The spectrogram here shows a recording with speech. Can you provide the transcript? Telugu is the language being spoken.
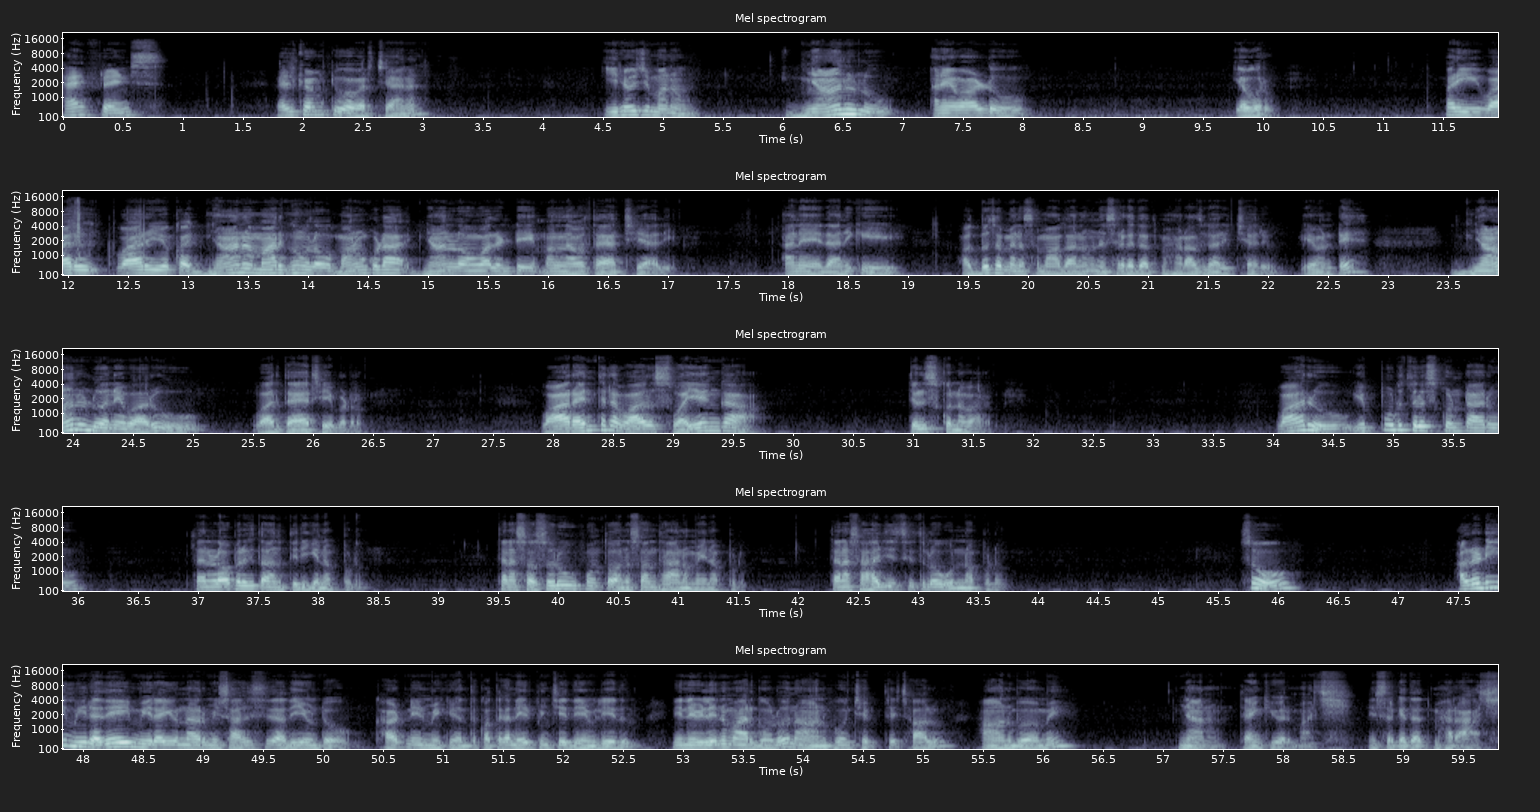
Hi friends welcome to our channel ఈరోజు మనం జ్ఞానులు అనేవాళ్ళు ఎవరు? మరి వారు వారి యొక్క జ్ఞాన మార్గంలో మనం కూడా జ్ఞానులు అవ్వాలంటే మనల్ని ఎవరు తయారు చేయాలి అనే దానికి అద్భుతమైన సమాధానం నిసర్గదత్ మహారాజు గారు ఇచ్చారు. ఏమంటే జ్ఞానులు అనేవారు వారు తయారు చేయబడరు. వారంతట వారు స్వయంగా తెలుసుకున్నవారు. వారు ఎప్పుడు తెలుసుకుంటారు? తన లోపలికి తాను తిరిగినప్పుడు తన స్వస్వరూపంతో అనుసంధానమైనప్పుడు తన సహజ స్థితిలో ఉన్నప్పుడు. సో ఆల్రెడీ మీరు అదే మీరై ఉన్నారు మీ సహజ స్థితి అదే ఏంటో కాబట్టి నేను మీకు ఎంత కొత్తగా నేర్పించేది ఏమి లేదు. నేను వెళ్ళిన మార్గంలో నా అనుభవం చెప్తే చాలు. ఆ అనుభవమే జ్ఞానం. Thank you very much Nisargadatta Maharaj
